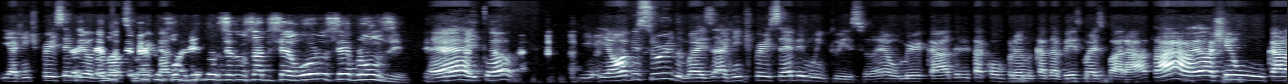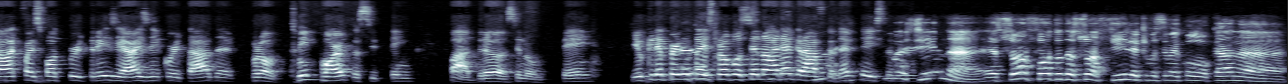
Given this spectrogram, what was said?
E a gente percebeu no nosso mercado. Folheto, você não sabe se é ouro ou se é bronze. É, então. E, e, é um absurdo, mas a gente percebe muito isso, né? O mercado ele está comprando cada vez mais barato. Ah, eu achei um cara lá que faz foto por três reais recortada. Pronto, não importa se tem padrão, se não tem. E eu queria perguntar é, isso para você na área gráfica, deve ter isso também. Imagina, é só a foto da sua filha que você vai colocar na,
